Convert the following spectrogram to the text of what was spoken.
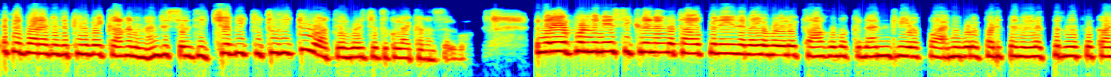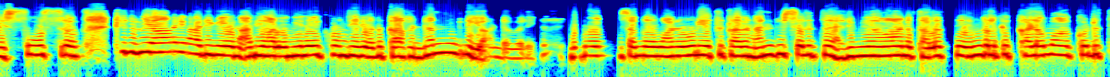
கத்தர் பாராட்டினது கிருபைக்காக நான் நன்றி செலுத்தி செபித்து துதித்து வார்த்தை வெளிச்சத்துக்குள்ளாய் கடன் செல்வோம். எங்களை எப்பொழுது நேசிக்கிற நல்ல தாப்பினை இந்த நல்ல வேலைக்காக உமக்கு நன்றி அப்பா. அனுகூலப்படுத்த நல்ல தருணத்துக்காய் சோசிரம் கிருபியாய் அடிவேன் அடியாளம் நிலை கொண்டீர் அதுக்காக நன்றி ஆண்டவரே. சங்கமான ஊழியத்துக்காக நன்றி செலுத்த அருமையான தளத்தை எங்களுக்கு களமா கொடுத்து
